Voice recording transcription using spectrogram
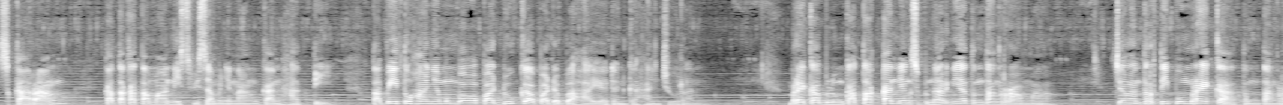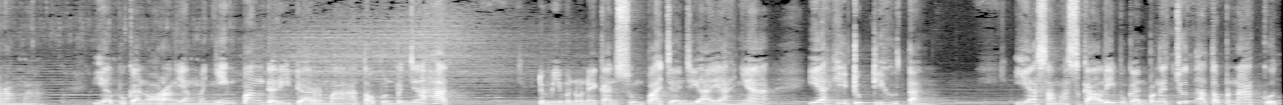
Sekarang, kata-kata manis bisa menyenangkan hati, tapi itu hanya membawa paduka pada bahaya dan kehancuran. Mereka belum katakan yang sebenarnya tentang Rama. Jangan tertipu mereka tentang Rama. Ia bukan orang yang menyimpang dari Dharma ataupun penjahat. Demi menunaikan sumpah janji ayahnya, ia hidup di hutan. Ia sama sekali bukan pengecut atau penakut.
